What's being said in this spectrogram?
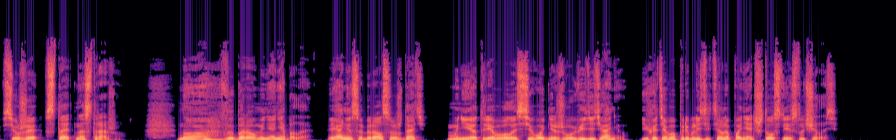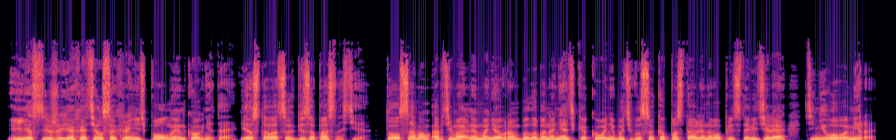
все же встать на стражу. Но выбора у меня не было. Я не собирался ждать. Мне требовалось сегодня же увидеть Аню и хотя бы приблизительно понять, что с ней случилось. Если же я хотел сохранить полное инкогнито и оставаться в безопасности, то самым оптимальным маневром было бы нанять какого-нибудь высокопоставленного представителя теневого мира.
